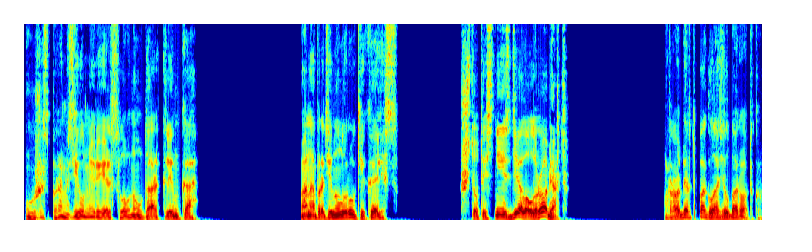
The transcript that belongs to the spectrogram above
Ужас пронзил Мюриэль, словно удар клинка. Она протянула руки к Элис. «Что ты с ней сделал, Роберт?» Роберт погладил бородку.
